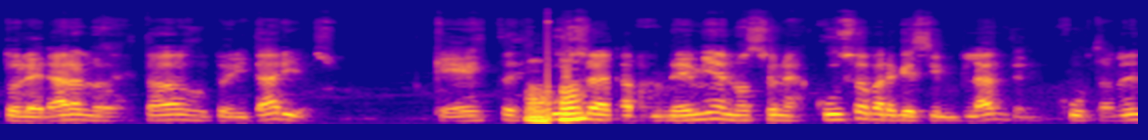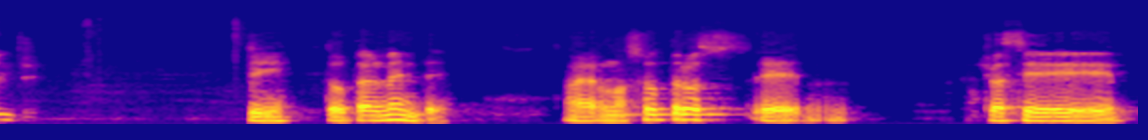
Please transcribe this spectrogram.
toleraran los estados autoritarios, que esta excusa de la pandemia no sea una excusa para que se implanten, justamente. Sí, totalmente. A ver, nosotros, eh, yo hace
